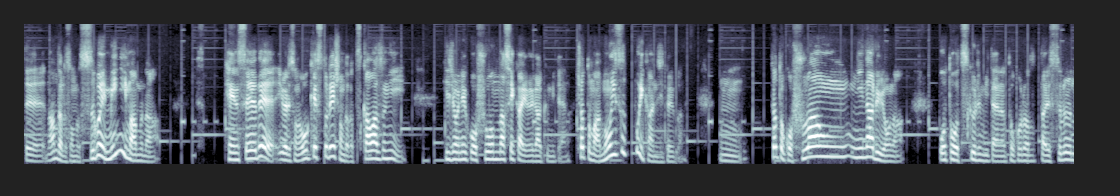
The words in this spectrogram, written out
て、なんだろう、そのすごいミニマムな編成で、いわゆるそのオーケストレーションとか使わずに、非常にこう不穏な世界を描くみたいな、ちょっとまあノイズっぽい感じというかね、うん、ちょっとこう不安になるような音を作るみたいなところだったりする流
